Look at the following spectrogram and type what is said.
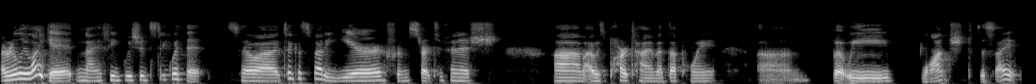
I really like it, and I think we should stick with it. So uh, it took us about a year from start to finish. Um, I was part time at that point, um, but we launched the site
